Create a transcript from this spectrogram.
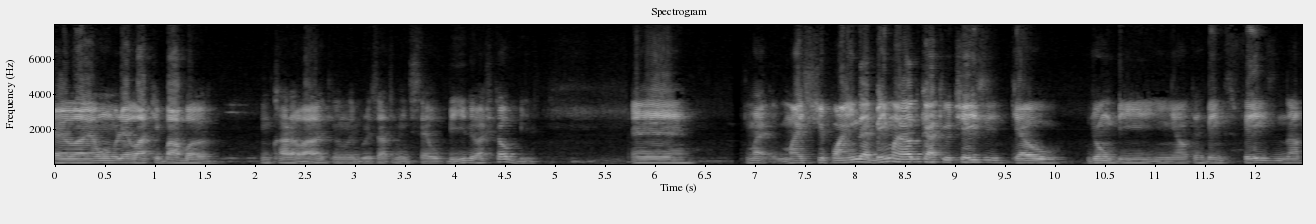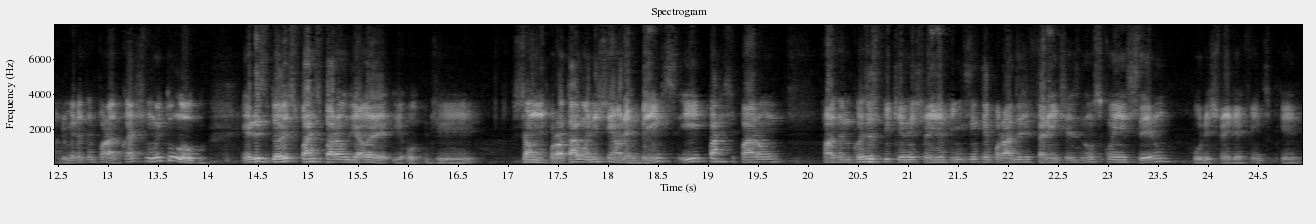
ela é uma mulher lá que baba um cara lá, que eu não lembro exatamente se é o Billy, eu acho que é o Billy. É, mas, mas, tipo, ainda é bem maior do que a que o Chase, que é o John B. em Outer Banks, fez na primeira temporada. Que eu acho muito louco. Eles dois participaram de, de são protagonistas em Outer Banks e participaram fazendo coisas pequenas em Stranger Things em temporadas diferentes. Eles não se conheceram por Stranger Things, porque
